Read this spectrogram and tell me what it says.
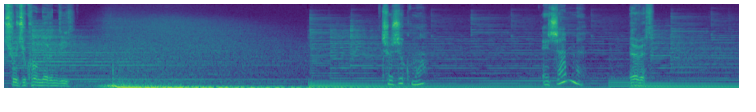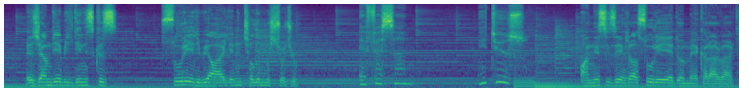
Çocuk onların değil. Çocuk mu? Ecem mi? Evet. Ecem diye bildiğiniz kız Suriyeli bir ailenin çalınmış çocuğu. Efe sen ne diyorsun? Annesi Zehra Suriye'ye dönmeye karar verdi.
